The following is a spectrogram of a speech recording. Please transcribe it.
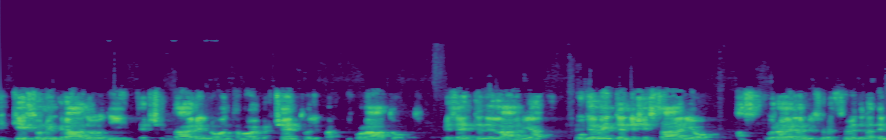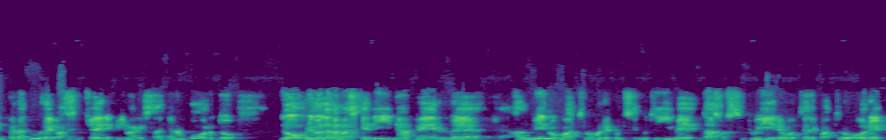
e che sono in grado di intercettare il 99% del particolato presente nell'aria. Ovviamente è necessario assicurare la misurazione della temperatura ai passeggeri prima che salgano a bordo, l'obbligo della mascherina per eh, almeno quattro ore consecutive da sostituire oltre le quattro ore,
